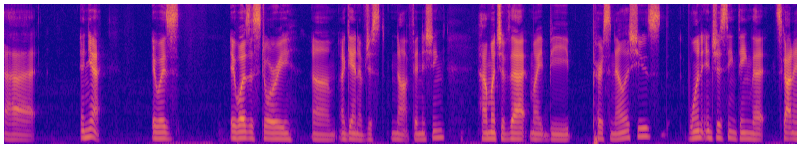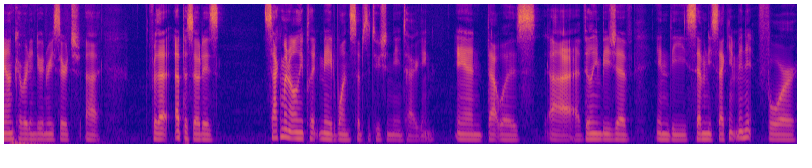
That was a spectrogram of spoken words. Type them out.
uh, and yeah, it was it was a story um, again of just not finishing. How much of that might be personnel issues? One interesting thing that Scott and I uncovered in doing research uh, for that episode is Sacramento only play, made one substitution the entire game, and that was uh, Villyan Bijev in the 72nd minute for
